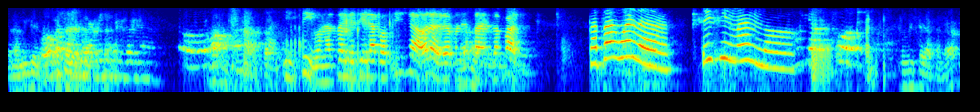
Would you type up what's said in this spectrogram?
El da- Y sí, con la sal que tiene la costilla, ahora le voy a poner sal en zapallo. Papá, guarda. Estoy filmando. ¿No viste la salada?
